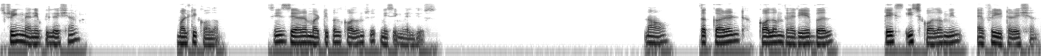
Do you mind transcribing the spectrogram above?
string manipulation multi-column since there are multiple columns with missing values. Now the current column variable takes each column in every iteration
